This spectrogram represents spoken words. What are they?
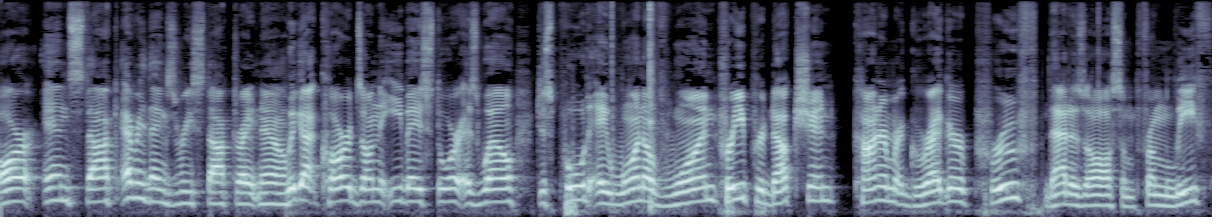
are in stock. Everything's restocked right now. We got cards on the eBay store as well. Just pulled a one of one pre-production Conor McGregor proof. That is awesome. From Leaf.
